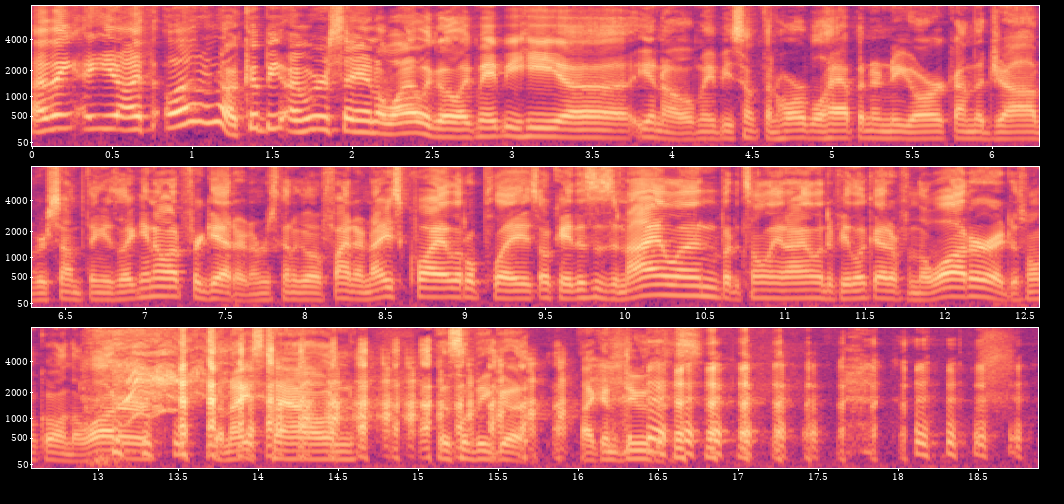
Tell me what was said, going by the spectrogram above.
I think you know. I, th- well, I don't know. It could be. We were saying a while ago, like maybe he, uh, you know, maybe something horrible happened in New York on the job or something. He's like, you know what, forget it. I'm just gonna go find a nice, quiet little place. Okay, this is an island, but it's only an island if you look at it from the water. I just won't go on the water. it's a nice town. This will be good. I can do this.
